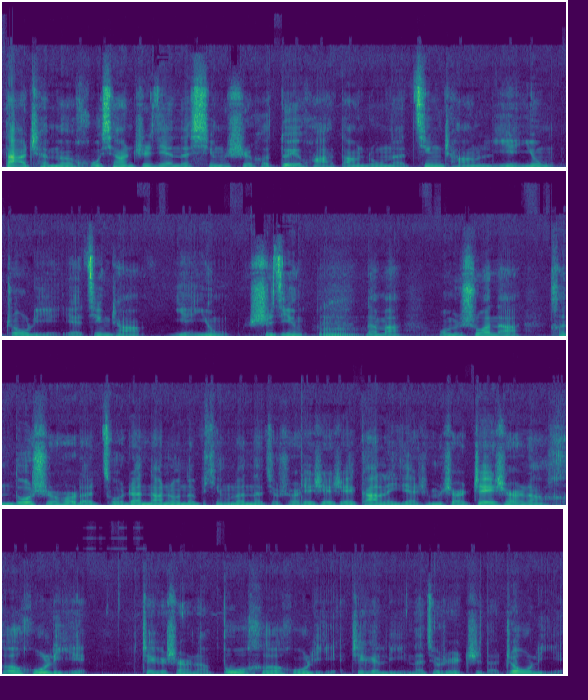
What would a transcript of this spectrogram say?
大臣们互相之间的形式和对话当中呢，经常引用周礼，也经常引用《诗经》。嗯那么我们说呢，很多时候的左传当中的评论呢，就说谁谁谁干了一件什么事儿，这事儿呢合乎理，这个事儿呢不合乎理。这个理呢，就是指的周礼，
